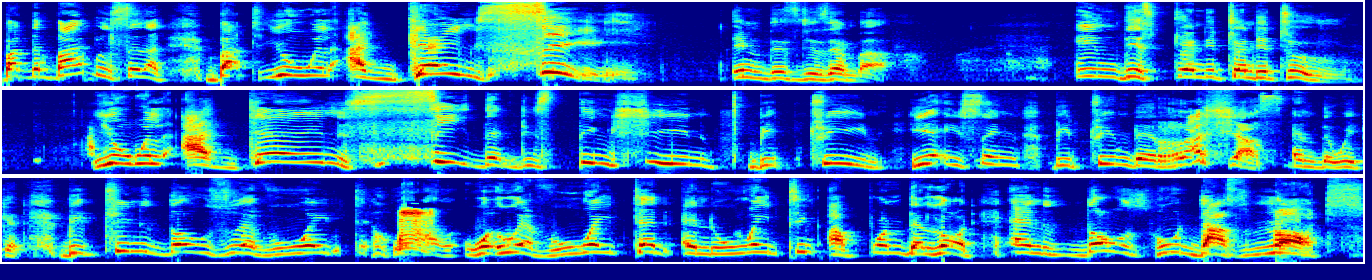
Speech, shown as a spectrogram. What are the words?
But the Bible said that, but you will again see in this December, in this 2022, you will again see the distinction between here is saying between the righteous and the wicked between those who have waited who have waited and waiting upon the lord and those who does not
